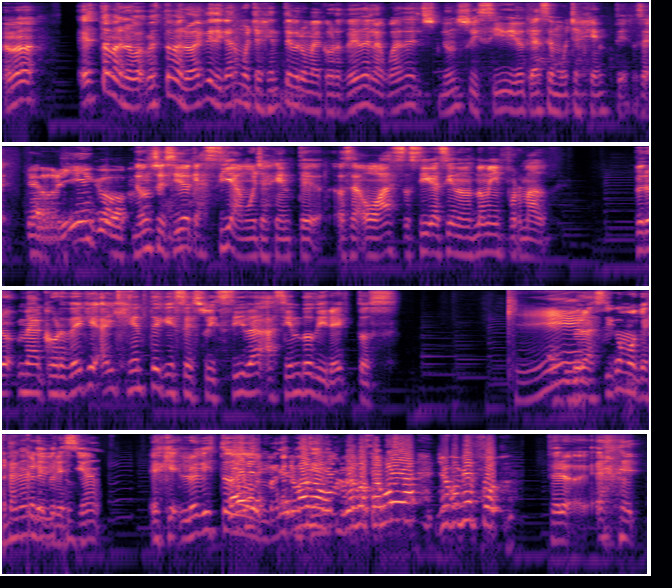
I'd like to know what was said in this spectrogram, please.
Además, esto me, lo, esto me lo va a criticar mucha gente, pero me acordé de la weá del- de un suicidio que hace mucha gente. O sea, ¡Qué rico! de un suicidio que hacía mucha gente. O sea, o hace, o sigue haciendo, no me he informado. Pero me acordé que hay gente que se suicida haciendo directos. ¿Qué? Pero así como que están en depresión. Es que lo he visto en hermano, volvemos a hueá. Yo comienzo. Pero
